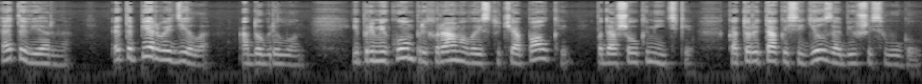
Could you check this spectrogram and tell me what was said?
«Это верно. Это первое дело», — одобрил он, и прямиком, прихрамывая и стуча палкой, подошел к Митьке, который так и сидел, забившись в угол.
